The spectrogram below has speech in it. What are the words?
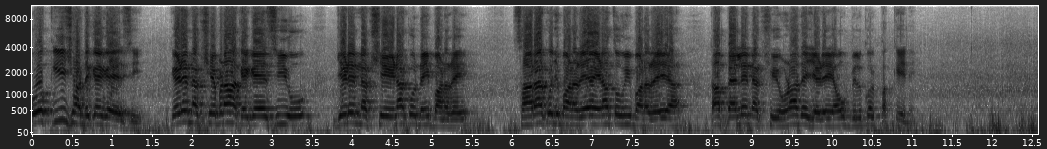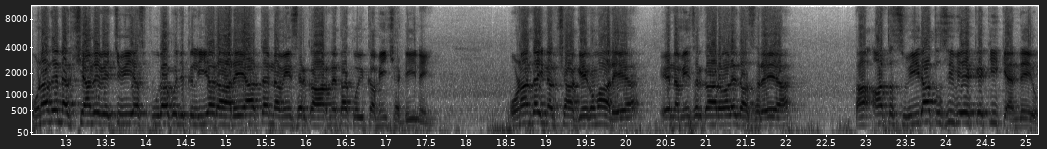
ਉਹ ਕੀ ਛੱਡ ਕੇ ਗਏ ਸੀ? ਕਿਹੜੇ ਨਕਸ਼ੇ ਬਣਾ ਕੇ ਗਏ ਸੀ ਉਹ? ਜਿਹੜੇ ਨਕਸ਼ੇ ਇਹਨਾਂ ਕੋਲ ਨਹੀਂ ਬਣ ਰਹੇ। ਸਾਰਾ ਕੁਝ ਬਣ ਰਿਹਾ, ਇਹਨਾਂ ਤੋਂ ਵੀ ਬਣ ਰਹੇ ਆ, ਤਾਂ ਪਹਿਲੇ ਨਕਸ਼ੇ ਉਹਨਾਂ ਦੇ ਜਿਹੜੇ ਆ, ਉਹ ਬਿਲਕੁਲ ਪੱਕੇ ਨੇ। ਉਹਨਾਂ ਦੇ ਨਕਸ਼ਿਆਂ ਦੇ ਵਿੱਚ ਵੀ ਇਸ ਪੂਰਾ ਕੁਝ ਕਲੀਅਰ ਆ ਰਿਹਾ, ਤੇ ਨਵੀਂ ਸਰਕਾਰ ਨੇ ਤਾਂ ਕੋਈ ਕਮੀ ਛੱਡੀ ਨਹੀਂ। ਉਹਨਾਂ ਦਾ ਹੀ ਨਕਸ਼ਾ ਅੱਗੇ ਘੁਮਾ ਰਹੇ ਆ, ਇਹ ਨਵੀਂ ਸਰਕਾਰ ਵਾਲੇ ਦੱਸ ਰਹੇ ਆ। ਤਾਂ ਆ ਤਸਵੀਰਾਂ ਤੁਸੀਂ ਵੇਖ ਕੇ ਕੀ ਕਹਿੰਦੇ ਹੋ?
